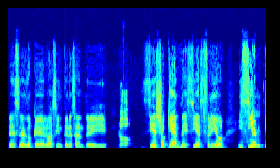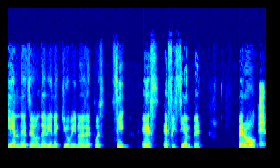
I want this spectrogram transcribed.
Es, es lo que lo hace interesante y Lo, si es choqueante y si es frío y si entiendes de dónde viene QB, ¿no? Es de, pues sí, es eficiente, pero Eh,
